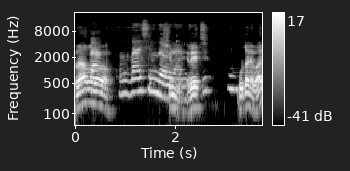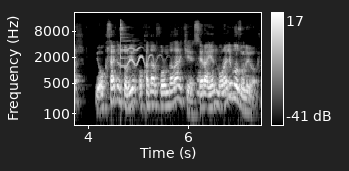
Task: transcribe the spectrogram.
Bravo. Ben, ben şimdi Şimdi öğrendim. evet. Burada ne var? Bir okusaydın soruyu. O kadar formdalar ki Seray'ın morali bozuluyor.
